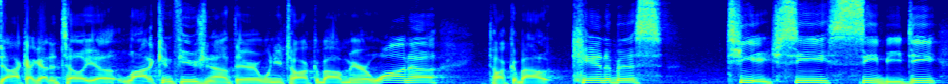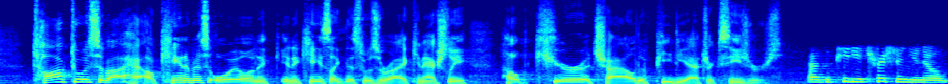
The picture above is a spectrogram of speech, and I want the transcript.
Doc, I got to tell you, a lot of confusion out there when you talk about marijuana, talk about cannabis, THC, CBD. Talk to us about how cannabis oil in a, in a case like this with Zariah can actually help cure a child of pediatric seizures. As a pediatrician, you know,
